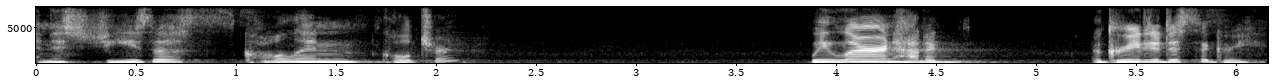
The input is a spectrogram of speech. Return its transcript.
in this Jesus call in culture, we learn how to agree to disagree.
